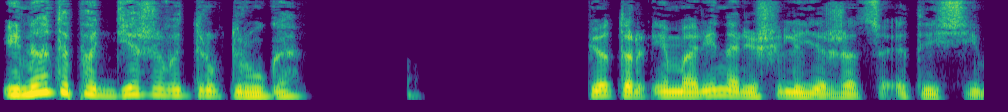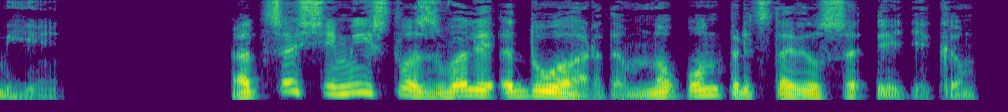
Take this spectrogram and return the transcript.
И надо поддерживать друг друга. Петр и Марина решили держаться этой семьи. Отца семейства звали Эдуардом, но он представился Эдиком,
